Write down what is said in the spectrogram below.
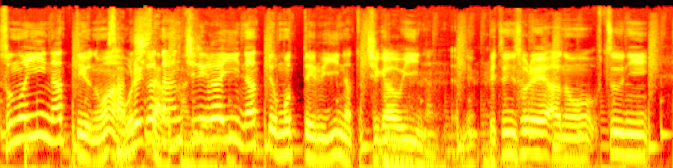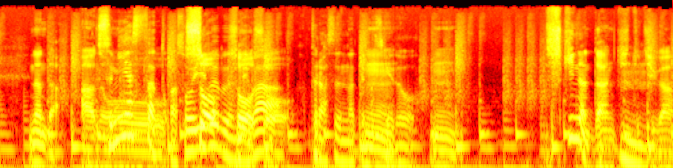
そのいいなっていうのは俺が団地がいいなって思っているいいなと違ういいなんだよね、別にそれあの普通になんだあの住みやすさとかそういう部分ではプラスになってますけど、そううん、好きな団地と違うみたいな、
